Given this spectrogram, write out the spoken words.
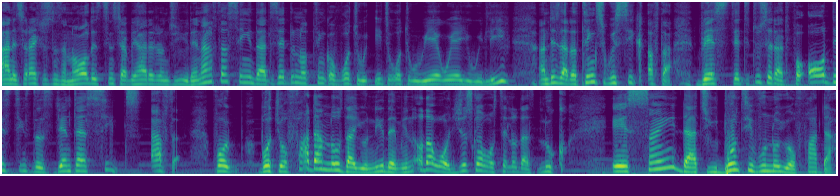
and his righteousness, and all these things shall be added unto you. Then, after saying that, he said, Do not think of what you will eat, what you will wear, where you will live. And these are the things we seek after. Verse 32 said that for all these things the Gentile seeks after. For but your father knows that you need them. In other words, Jesus Christ was telling us, Look, a sign that you don't even know your father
